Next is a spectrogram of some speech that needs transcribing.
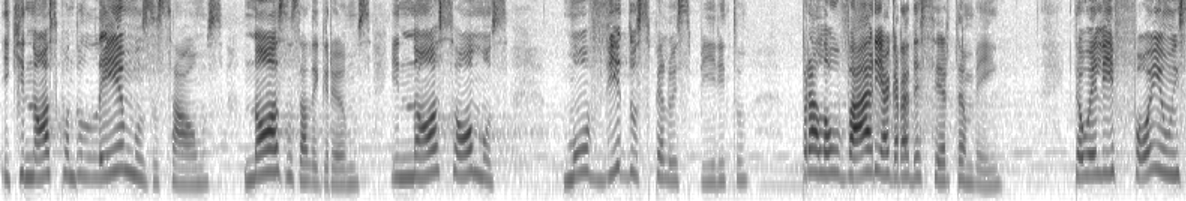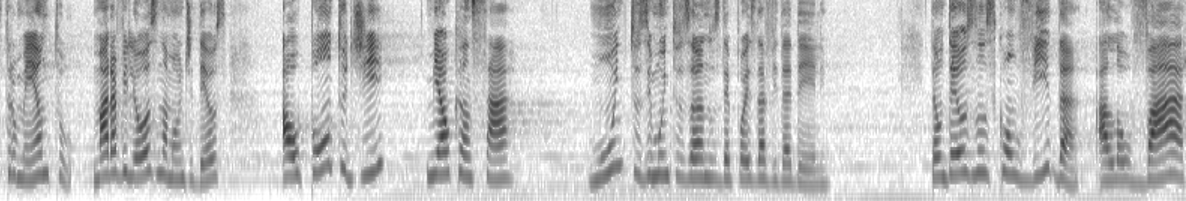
E que nós, quando lemos os salmos, nós nos alegramos. E nós somos movidos pelo Espírito, para louvar e agradecer também. Então ele foi um instrumento maravilhoso na mão de Deus, ao ponto de me alcançar muitos e muitos anos depois da vida dele. Então Deus nos convida a louvar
